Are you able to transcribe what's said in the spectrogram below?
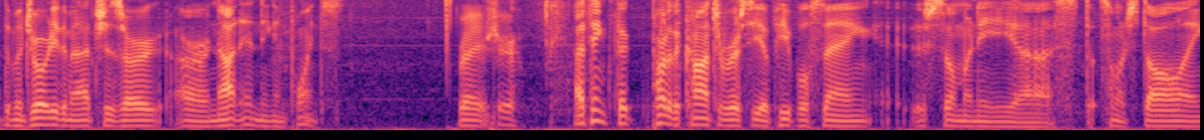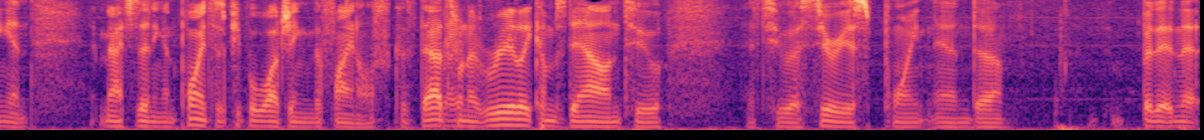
the majority of the matches are, are not ending in points. Right. For sure. I think the part of the controversy of people saying there's so many uh, st- so much stalling and matches ending in points is people watching the finals because that's when it really comes down to to a serious point and uh, but in the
